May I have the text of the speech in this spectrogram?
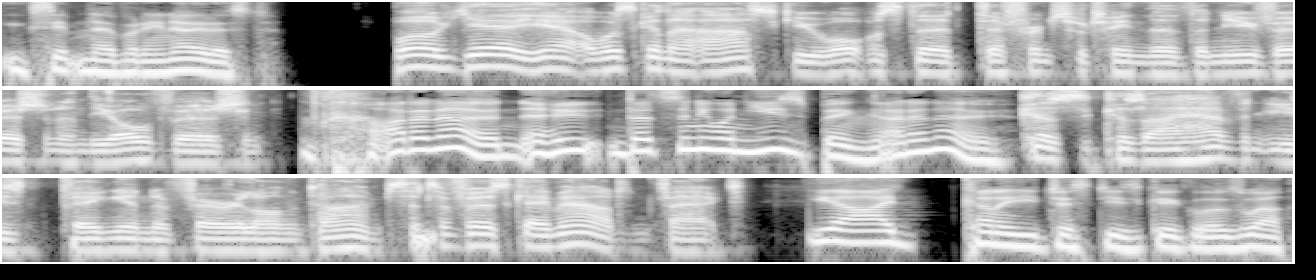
except nobody noticed. Well, yeah, yeah. I was going to ask you what was the difference between the, the new version and the old version? I don't know. Who does anyone use Bing? I don't know. Because I haven't used Bing in a very long time since it first came out. In fact. Yeah, I kind of just use Google as well.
